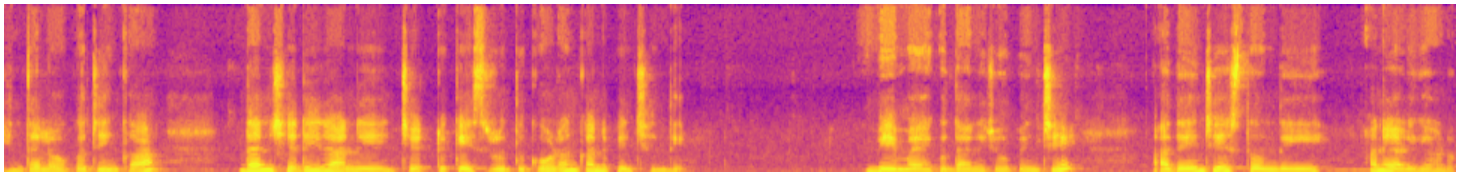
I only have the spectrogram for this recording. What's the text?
ఇంతలో ఒక జింక దాని శరీరాన్ని చెట్టుకేసి రుద్దుకోవడం కనిపించింది. భీమయ్యకు దాన్ని చూపించి అదేం చేస్తుంది? అని అడిగాడు.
